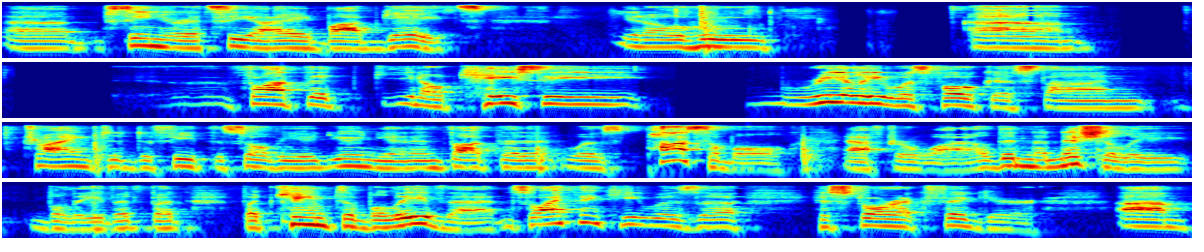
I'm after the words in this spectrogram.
uh, senior at CIA Bob Gates you know who um, thought that you know Casey really was focused on trying to defeat the Soviet Union and thought that it was possible after a while. Didn't initially believe it, but but came to believe that. And so I think he was a historic figure. Um,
